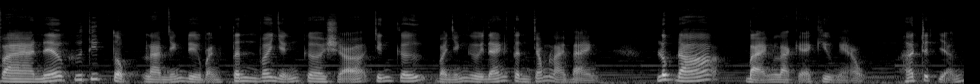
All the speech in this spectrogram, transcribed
Và nếu cứ tiếp tục làm những điều bạn tin với những cơ sở chứng cứ và những người đáng tin chống lại bạn, lúc đó bạn là kẻ kiêu ngạo, hết trích dẫn.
